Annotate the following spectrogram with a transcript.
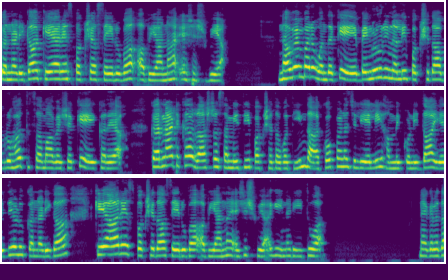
ಕನ್ನಡಿಗ ಕೆಆರ್ಎಸ್ ಪಕ್ಷ ಸೇರುವ ಅಭಿಯಾನ ಯಶಸ್ವಿಯ. ನವೆಂಬರ್ ಒಂದಕ್ಕೆ ಬೆಂಗಳೂರಿನಲ್ಲಿ ಪಕ್ಷದ ಬೃಹತ್ ಸಮಾವೇಶಕ್ಕೆ ಕರೆಯ ಕರ್ನಾಟಕ ರಾಷ್ಟ್ರ ಸಮಿತಿ ಪಕ್ಷದ ವತಿಯಿಂದ ಕೊಪ್ಪಳ ಜಿಲ್ಲೆಯಲ್ಲಿ ಹಮ್ಮಿಕೊಂಡಿದ್ದ ಎದ್ದೇಳು ಕನ್ನಡಿಗ ಕೆಆರ್ಎಸ್ ಪಕ್ಷದ ಸೇರುವ ಅಭಿಯಾನ ಯಶಸ್ವಿಯಾಗಿ ನಡೆಯಿತು. ನಗರದ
